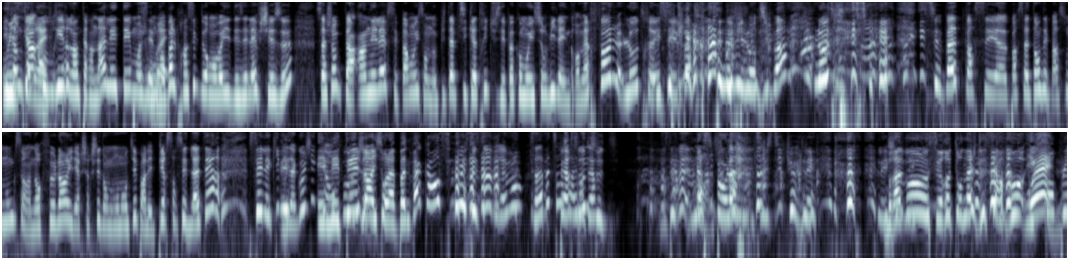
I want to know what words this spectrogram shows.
Ils ont qu'à ouvrir l'internat l'été. Moi, je comprends vrai. pas le principe de renvoyer des élèves chez eux, sachant que t'as un élève, ses parents ils sont en hôpital psychiatrique, tu sais pas comment il survit, il a une grand-mère folle. L'autre, il c'est Neuvillon du bas. L'autre, il se fait, il se fait battre par ses, euh, par sa tante et par son oncle. C'est un orphelin. Il est recherché dans le monde entier par les pires sorciers de la terre. C'est l'équipe pédagogique. Et l'été, genre, ils sont la bonne vacances. Oui, c'est ça vraiment. Ça n'a pas de sens, Personne se dit. C'est pas- non, Merci, je- Paola. Je, je dis que les, Bravo, ce retournage de cerveau Ouais. est complet.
